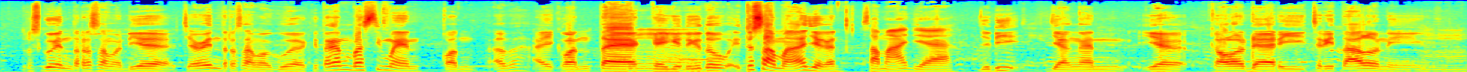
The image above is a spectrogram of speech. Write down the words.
terus gue interest sama dia, cewek interest sama gue, kita kan pasti main kon apa eye contact kayak Hmm. gitu-gitu, itu sama aja kan? sama aja Jadi jangan ya kalau dari cerita lo nih, Hmm.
